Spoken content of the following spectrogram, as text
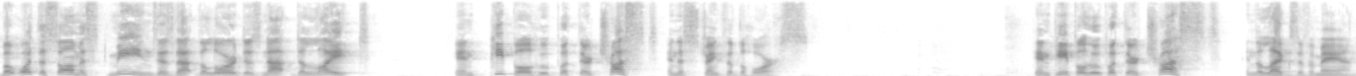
But what the psalmist means is that the Lord does not delight in people who put their trust in the strength of the horse, in people who put their trust in the legs of a man.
